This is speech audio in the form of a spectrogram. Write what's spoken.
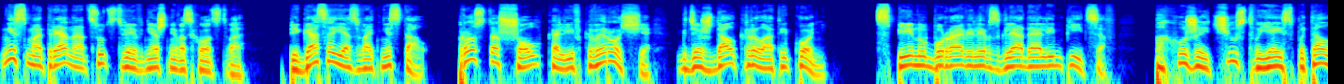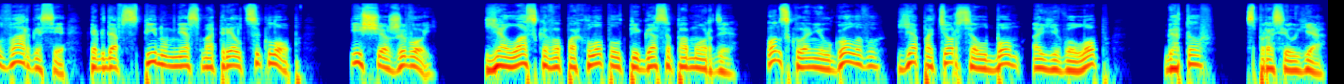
несмотря на отсутствие внешнего сходства. Пегаса я звать не стал. Просто шел к оливковой роще, где ждал крылатый конь. Спину буравили взгляды олимпийцев. Похожее чувство я испытал в Аргасе, когда в спину мне смотрел циклоп. Еще живой. Я ласково похлопал Пегаса по морде. Он склонил голову, я потерся лбом о его лоб. «Готов?» — спросил я.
